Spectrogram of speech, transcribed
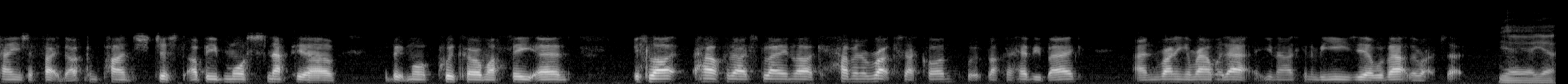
change the fact that I can punch. Just I'll be more snappier, a bit more quicker on my feet, and it's like how could I explain like having a rucksack on with like a heavy bag, and running around with that. You know, it's going to be easier without the rucksack. Yeah, yeah, yeah.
